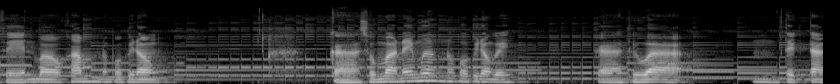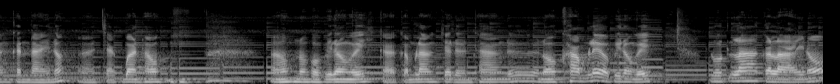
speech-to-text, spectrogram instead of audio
แสนเบาคำน้องพ่อพี่น้องกาสมบัติในเมืองน้องพ่อพี่น้องเลยกาถือว่าอืมแตกต่างกันใดเนาะอ่าจากบ้านเฮาเอาน้องพ่อพี่น้องเอ้ยกากำลังจะเดินทางเด้อเนาะค่ำแล้วพี่น้องเอ้ยรถลากกระลายเนาะ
